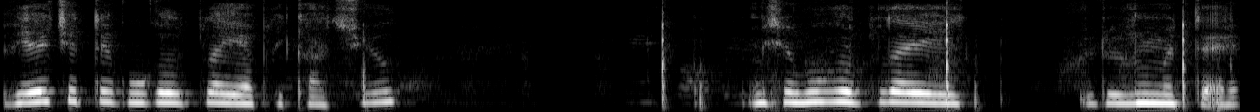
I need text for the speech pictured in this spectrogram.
vidjet ćete Google Play aplikaciju. Mislim, Google Play, razumete,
